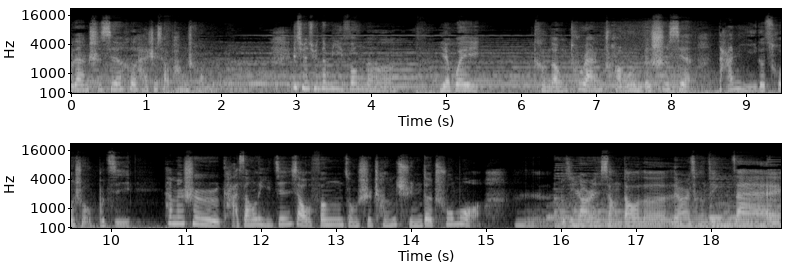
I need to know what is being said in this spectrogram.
不但吃仙鹤，还吃小胖虫。一群群的蜜蜂呢，也会可能突然闯入你的视线，打你一个措手不及。他们是卡桑利尖啸蜂，总是成群的出没。嗯，不禁让人想到了灵儿曾经在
